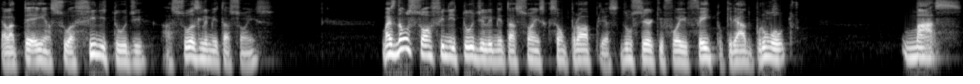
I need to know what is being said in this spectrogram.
ela tem a sua finitude, as suas limitações, mas não só finitude e limitações que são próprias de um ser que foi feito, criado por um outro, mas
